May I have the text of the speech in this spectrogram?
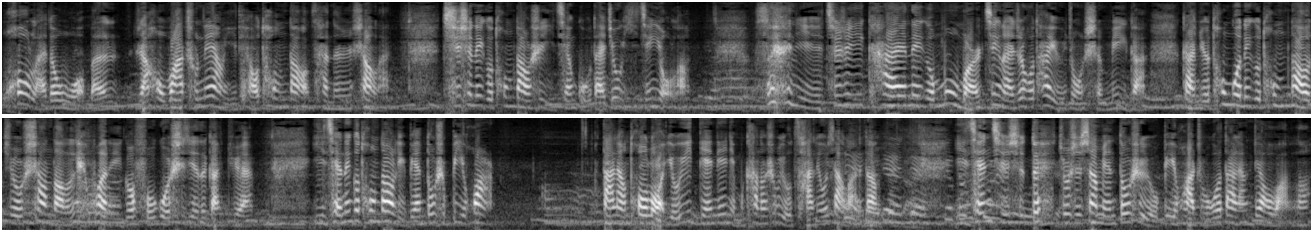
后来的我们，然后挖出那样一条通道才能上来。其实那个通道是以前古代就已经有了，所以你其实一开那个木门进来之后，它有一种神秘感，感觉通过那个通道就上到了另外的一个佛国世界的感觉。以前那个通道里边都是壁画。大量脱落，有一点点，你们看到是不是有残留下来的？对对。以前其实对，就是上面都是有壁画，只不过大量掉完了，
